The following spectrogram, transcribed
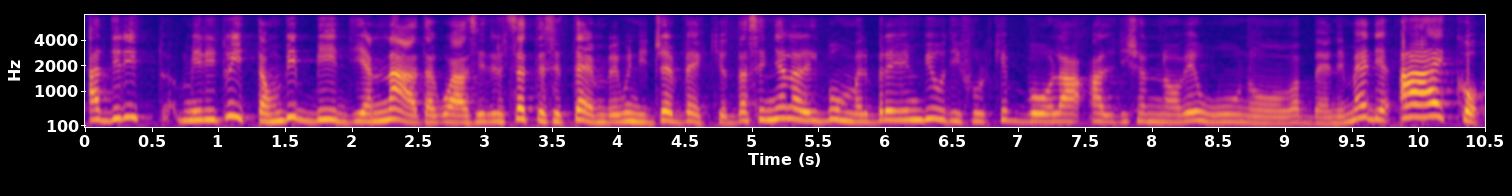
addirittura mi ritwitta un BB di annata quasi del 7 settembre, quindi già è vecchio. Da segnalare il boomer Brave and Beautiful che vola al 19.1. Va bene, media. Ah, ecco.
